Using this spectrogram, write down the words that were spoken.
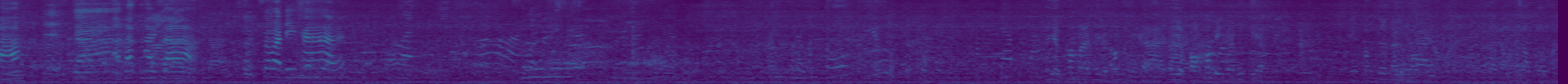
คะ เห็นจ้าทักทายจ้า สวัสดีค่ะ ขยับเข้ามาขยับเข้ามาได้ขยับปองเข้าไปอีกนะพี่เจี๊ยบเอ็นคอปเตอร์ไม่ได้หรอกเราให้ลองตัวมา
